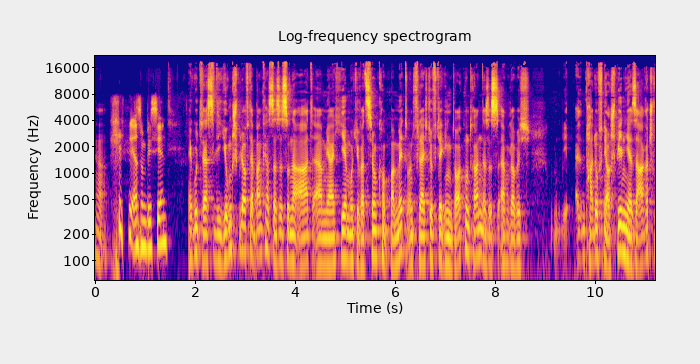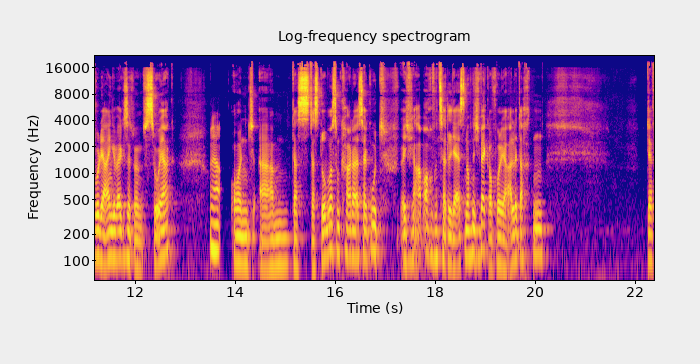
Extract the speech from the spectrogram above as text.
Ja, ja so ein bisschen. Ja gut, dass du die Jungspieler auf der Bank hast, das ist so eine Art, ähm, ja, hier Motivation kommt man mit und vielleicht dürfte er gegen Dortmund ran. Das ist, ähm, glaube ich, ein paar durften ja auch spielen. Hier Saric wurde ja eingewechselt und Sojak. Ja. Und ähm, das, das Dobros im Kader ist ja gut. Ich habe auch auf dem Zettel, der ist noch nicht weg, obwohl ja alle dachten, der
